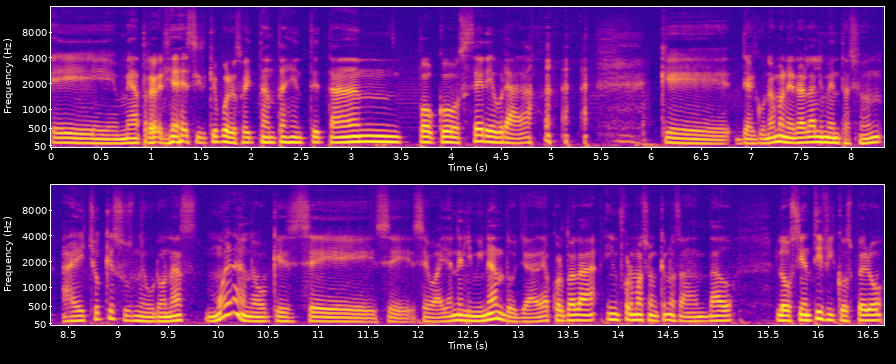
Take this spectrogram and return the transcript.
eh, me atrevería a decir que por eso hay tanta gente tan poco cerebrada que de alguna manera la alimentación ha hecho que sus neuronas mueran o que se, se, se vayan eliminando, ya de acuerdo a la información que nos han dado los científicos. Pero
